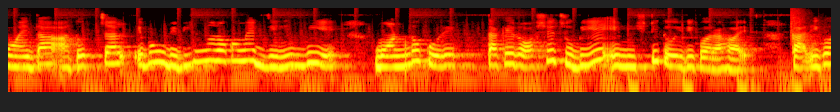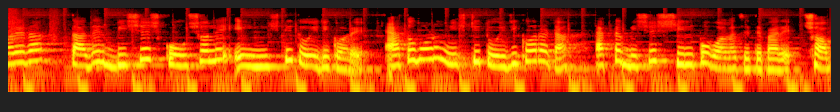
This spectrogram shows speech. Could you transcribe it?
ময়দা আতপ চাল এবং বিভিন্ন রকমের জিনিস দিয়ে মণ্ড করে তাকে রসে চুবিয়ে এই মিষ্টি তৈরি করা হয়। কারিগরেরা তাদের বিশেষ কৌশলে এই মিষ্টি তৈরি করে। এত বড় মিষ্টি তৈরি করাটা একটা বিশেষ শিল্প বলা যেতে পারে। সব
